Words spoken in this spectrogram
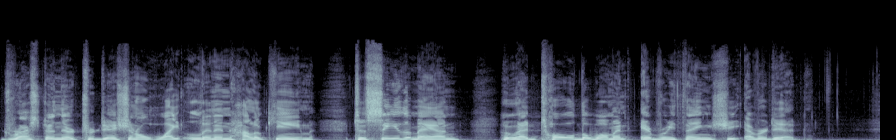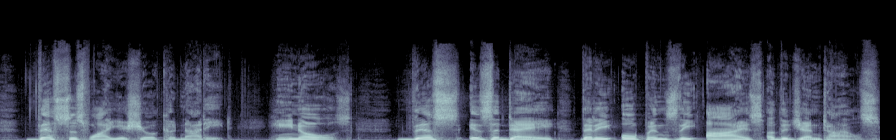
dressed in their traditional white linen halukim, to see the man who had told the woman everything she ever did. This is why Yeshua could not eat. He knows this is the day that he opens the eyes of the Gentiles.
